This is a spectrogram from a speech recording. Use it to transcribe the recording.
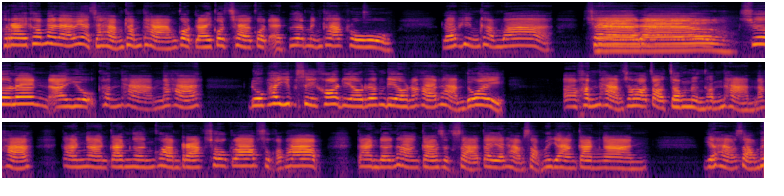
ใครเข้ามาแล้วอยากจะถามคำถามกดไลค์กดแชร์กดแอดเพื่อนเป็นค่าครู แล้วพิมพ์คำว่า แชร์แล้ว ชื่อเล่นอายุคำถามนะคะ ดูไพ่ยิปซีข้อเดียวเรื่องเดียวนะคะ ถามด้วยเอ่อคำถามเฉพาะเจาะจงหนึ่งคำถามนะคะ การงานการเงินความรักโชคลาภสุขภาพ การเดินทางการศึกษาแต่อย่าถามสองพยางการงาน อย่าถามสองพ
